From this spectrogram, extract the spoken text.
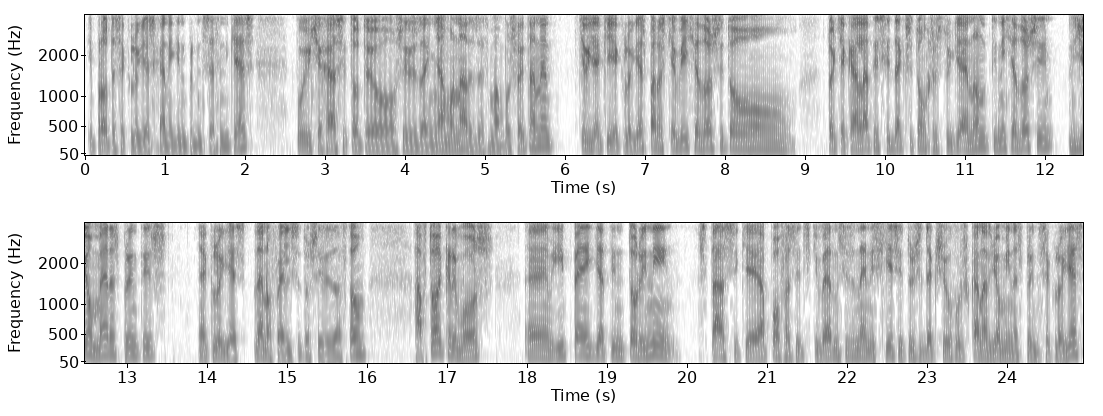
οι πρώτες εκλογές είχαν γίνει πριν τις εθνικές, που είχε χάσει τότε ο ΣΥΡΙΖΑ 9 μονάδες, δεν θυμάμαι πόσο ήταν. Κυριακή εκλογές. Παρασκευή είχε δώσει το, το και καλά τη σύνταξη των Χριστουγέννων. Την είχε δώσει δύο μέρες πριν τις εκλογές. Δεν ωφέλησε το ΣΥΡΙΖΑ αυτό. Αυτό ακριβώς ε, είπε για την τωρινή στάση και απόφαση της κυβέρνησης να ενισχύσει τους συνταξιούχους κάνα δύο μήνες πριν τις εκλογές.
